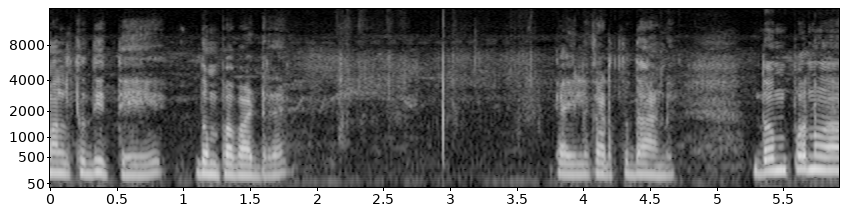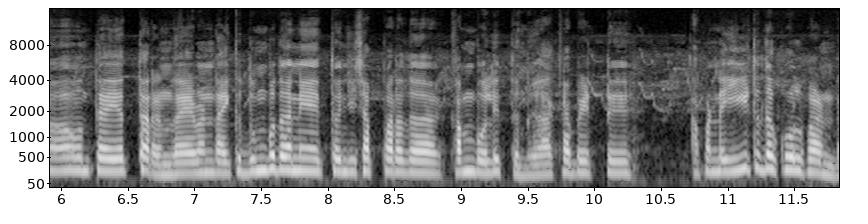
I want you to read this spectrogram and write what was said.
ಮಲ್ತು ದಿತ್ತೆ ದುಂಪ ಪಾಡ್ರೆ ಕೈಲಿ ಕಡ್ತದಾಂಡು ದೊಂಪನು ಅವಂತ ಎತ್ತರಂಡು ರೈವಂಡ ಆಯ್ಕೆ ದುಂಬುದಾನೆ ಎತ್ತೊಂಜಿ ಚಪ್ಪರದ ಕಂಬೋಲಿ ಇತ್ತಂಡು ಆಕ ಬೆಟ್ಟು ಅಪಂಡ ಈಟದ ಕೂಲ್ ಪಂಡ.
